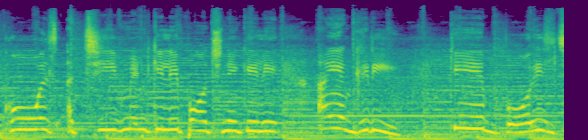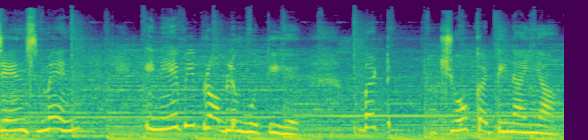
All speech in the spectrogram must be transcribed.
गोल्स अचीवमेंट के लिए पहुँचने के लिए आई एग्री कि बॉयज़ जेंट्स मैन इन्हें भी प्रॉब्लम होती है। बट जो कठिनाइयाँ,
